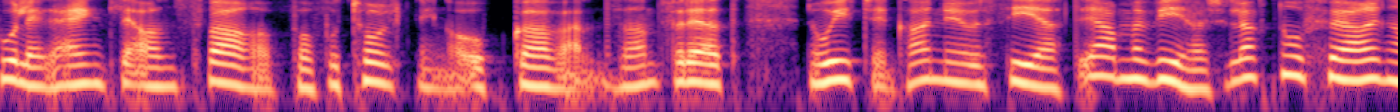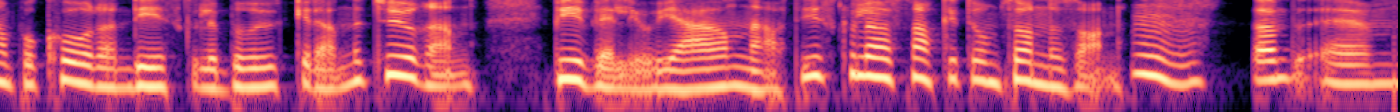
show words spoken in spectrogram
hvor ligger egentlig ansvaret for fortolkning av oppgaven? Sant? For at Norwegian kan jo si at ja, men vi har ikke lagt noen føringer på hvordan de skulle bruke denne turen. Vi vil jo gjerne at de skulle ha snakket om sånn og sånn. Mm. Um,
